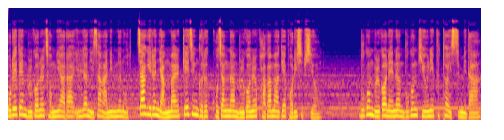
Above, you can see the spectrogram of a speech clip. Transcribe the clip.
오래된 물건을 정리하라 1년 이상 안 입는 옷, 짝 잃은 양말, 깨진 그릇, 고장난 물건을 과감하게 버리십시오. 묵은 물건에는 묵은 기운이 붙어 있습니다.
